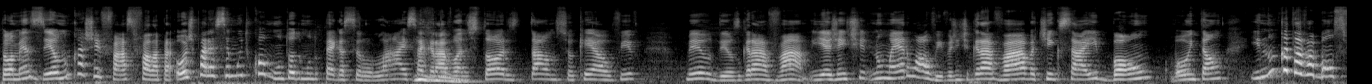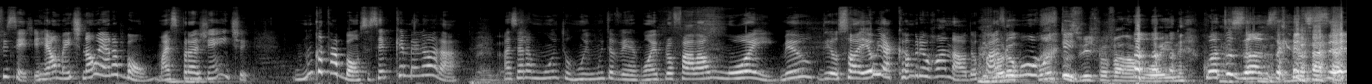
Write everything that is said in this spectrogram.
pelo menos eu nunca achei fácil falar pra. Hoje parece ser muito comum, todo mundo pega celular e sai gravando stories e tal, não sei o que, ao vivo. Meu Deus, gravar. E a gente não era o ao vivo, a gente gravava, tinha que sair bom, ou então. E nunca tava bom o suficiente. E realmente não era bom. Mas pra gente, nunca tá bom, você sempre quer melhorar. Verdade. Mas era muito ruim, muita vergonha pra eu falar um oi. Meu Deus, só eu e a câmera e o Ronaldo. Eu quase Demorou morri. quantos vídeos pra falar um oi, né? Quantos anos você quer dizer?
